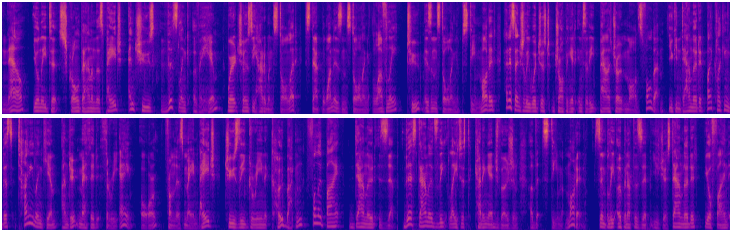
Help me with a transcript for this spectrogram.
now you'll need to scroll down on this page and choose this link over here where it shows you how to install it. Step 1 is installing Lovely, 2 is installing Steamodded, and essentially we're just dropping it into the Balatro mods folder. You can download it by clicking this tiny link here under method 3a, or from this main page, choose the green code button followed by download zip. This downloads the latest cutting edge version of Steamodded. Simply open up the zip you just downloaded, you'll find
